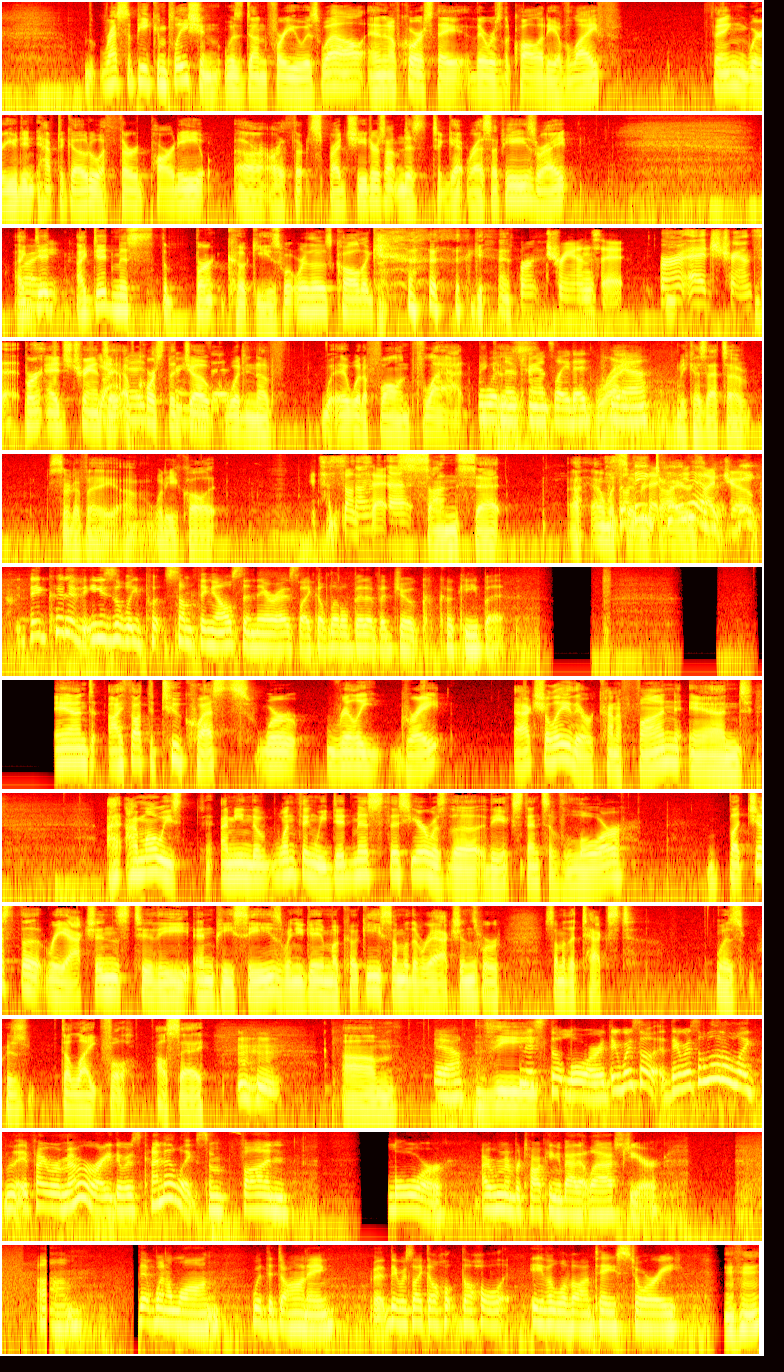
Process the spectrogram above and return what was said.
recipe completion was done for you as well. And then, of course, they there was the quality of life thing where you didn't have to go to a third party or, or a th- spreadsheet or something just to get recipes, right? I did. I did miss the burnt cookies. What were those called again? again? Burnt transit. Burnt edge transit. Burnt Edge Transit. Yeah, of Edge course, the joke wouldn't have. It would have fallen flat. Because, Wouldn't have translated. Right. Yeah. Because that's a sort of a um, what do you call it? It's a sunset. Sunset. Sunset. I almost But said they They Retired. could have. Joke. They, they could have easily put something else in there as like a little bit of a joke cookie, but And I thought the two quests were really great. Actually, they were kind of fun, and I, I'm always. I mean, the one thing we did miss this year was the the extensive lore, but just the reactions to the NPCs when you gave them a cookie. Some of the reactions were, some of the text was was delightful. I'll say. yeah, Yeah. The It's the lore. There was a there was a little like if I remember right, there was kind of like some fun lore. I remember talking about it last year. Um that went along with the dawning. There was like a whole, the whole Eva Levante story. Hmm.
